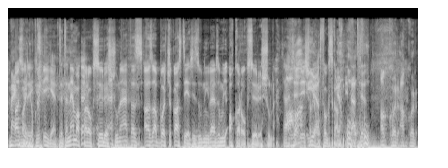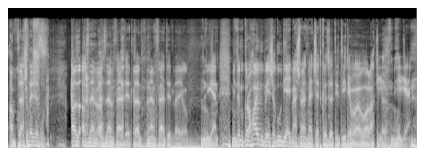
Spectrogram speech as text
Meg az, vagyok. igen, tehát ha nem akarok szőrös sunát, az, az abból csak azt érzi az univerzum, hogy akarok szőrös sunát. Tehát ez és olyat fogsz kapni. Jó, Tehát, hú, akkor, akkor, akkor tehát hogy ez, az, az, nem, az nem feltétlen, nem feltétlen jó. Igen. Mint amikor a Hajdúbi és a Gudi egymás mellett meccset közvetít, írja val- valaki. Igen.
